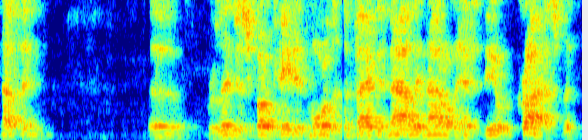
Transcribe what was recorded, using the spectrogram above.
nothing the religious folk hated more than the fact that now they not only had to deal with Christ, but,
